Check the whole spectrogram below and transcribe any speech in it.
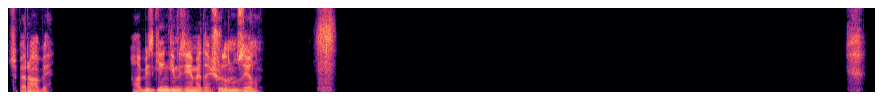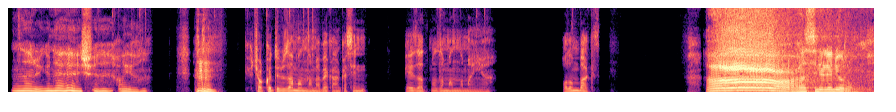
Süper abi. Abi biz gengimizi yemeden şuradan uzayalım. Her güneşe aya. Çok kötü bir zamanlama be kanka senin beyaz atma zamanlaman ya. Oğlum bak. Aa, sinirleniyorum.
